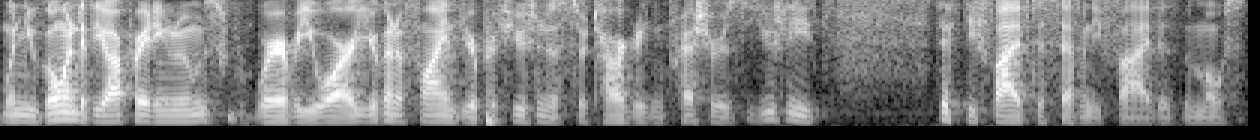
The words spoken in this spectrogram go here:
when you go into the operating rooms, wherever you are, you're going to find your perfusionists are targeting pressures. Usually 55 to 75 is the most,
